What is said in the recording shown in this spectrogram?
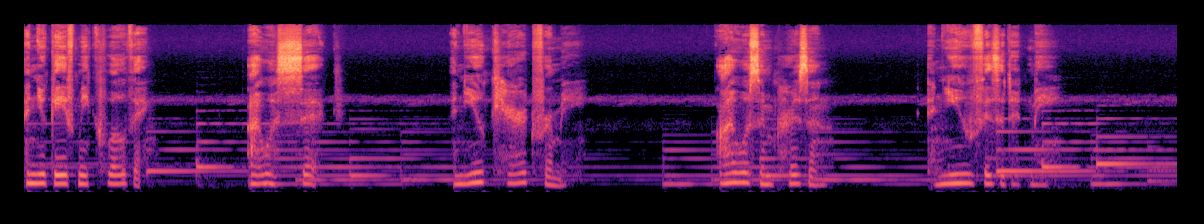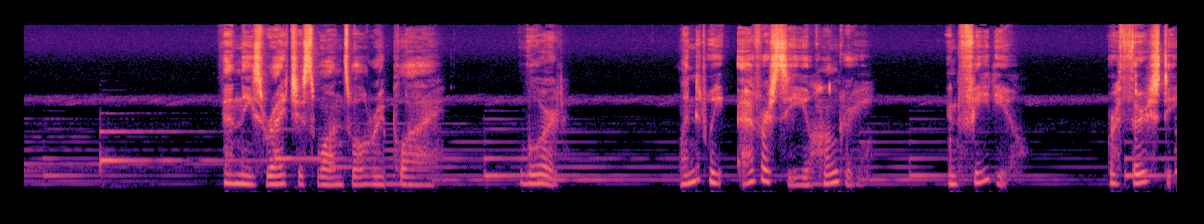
and you gave me clothing. I was sick, and you cared for me. I was in prison, and you visited me. Then these righteous ones will reply, Lord, when did we ever see you hungry and feed you, or thirsty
